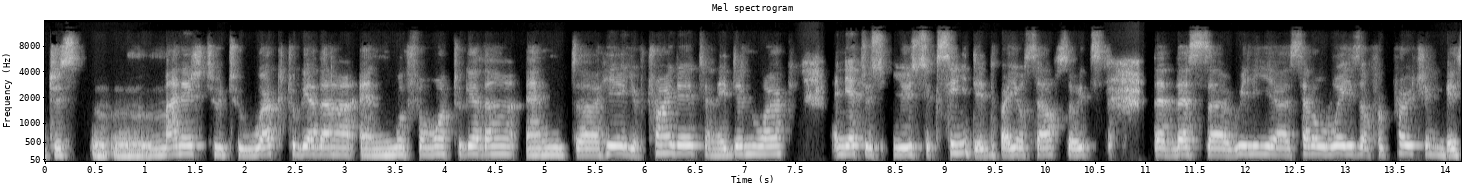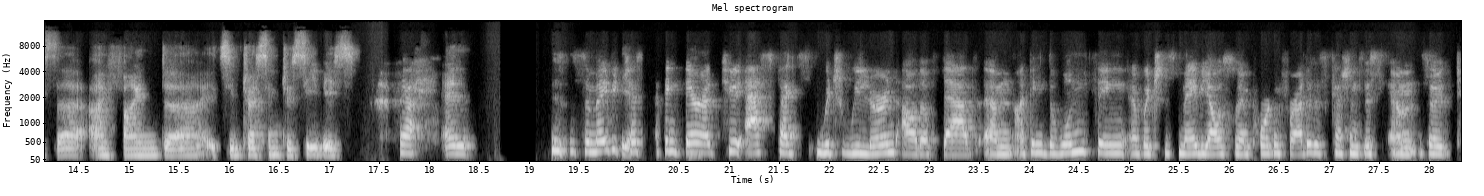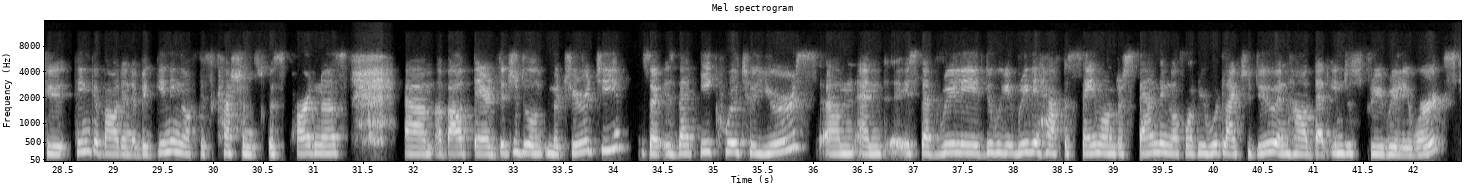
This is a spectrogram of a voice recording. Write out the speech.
just manage to to work together and move forward together and uh, here you've tried it and it didn't work and yet you, you succeeded by yourself. So it's that there's uh, really uh, several ways of approaching this uh, i find uh, it's interesting to see this. Yeah. And So maybe yeah. just I think there are two aspects which we learned out of that. Um, I think the one thing uh, which is maybe also important for other discussions is um, so to think about in the beginning of discussions with partners um, about their digital maturity. So is that equal to yours? Um, and is that really do we really have the same understanding of what we would like to do and how that industry really works?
